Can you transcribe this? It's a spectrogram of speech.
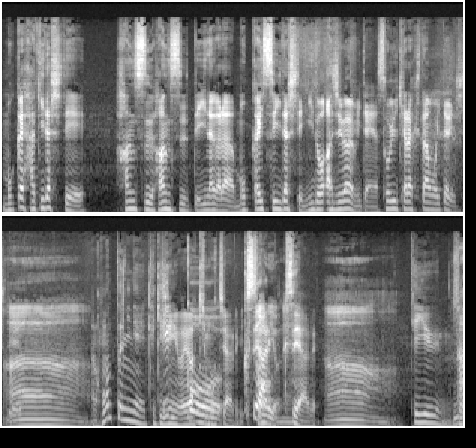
もう一回吐き出して半数半数って言いながらもう一回吸い出して2度味わうみたいなそういうキャラクターもいたりして。あの本当にね敵陣営は気持ち悪い。癖あるよね。癖ある。あっていうそう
